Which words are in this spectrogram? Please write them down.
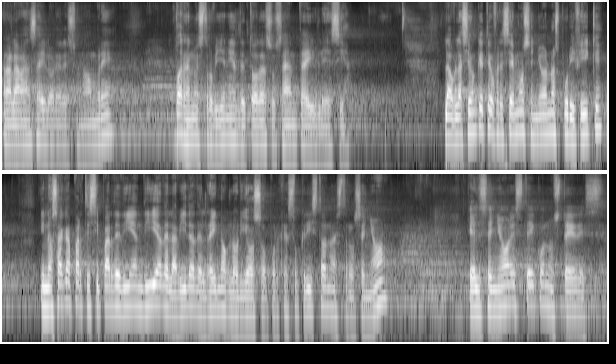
para alabanza y gloria de su nombre, para nuestro bien y el de toda su santa iglesia. La oblación que te ofrecemos, Señor, nos purifique y nos haga participar de día en día de la vida del reino glorioso por Jesucristo nuestro Señor. El Señor esté con ustedes.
